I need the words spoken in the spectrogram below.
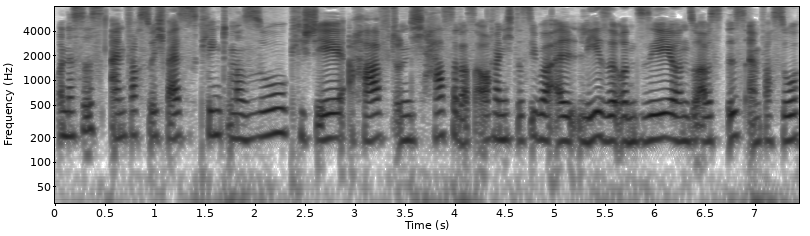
Und es ist einfach so, ich weiß, es klingt immer so klischeehaft und ich hasse das auch, wenn ich das überall lese und sehe und so, aber es ist einfach so,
